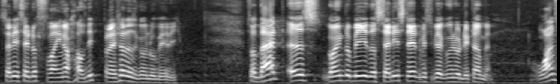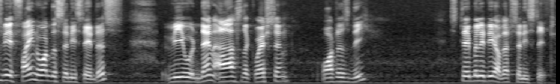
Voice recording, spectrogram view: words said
steady state to find out how the pressure is going to vary. So that is going to be the steady state which we are going to determine. Once we find what the steady state is, we would then ask the question what is the stability of that steady state.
